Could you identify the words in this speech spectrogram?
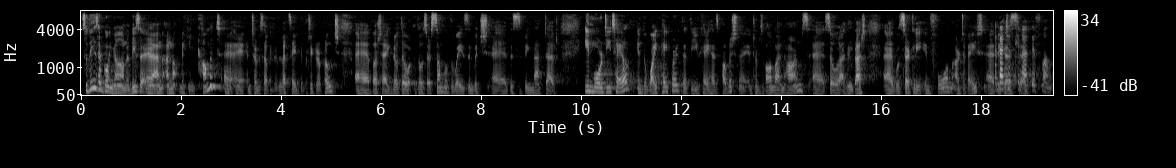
So these are going on, and these are, I'm, I'm not making comment in terms of, let's say, the particular approach, uh, but uh, you know, th those are some of the ways in which uh, this is being mapped out. In more detail, in the white paper that the UK has published uh, in terms of online harms, uh, so I think that will certainly inform our debate. and because, that just came out this month,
